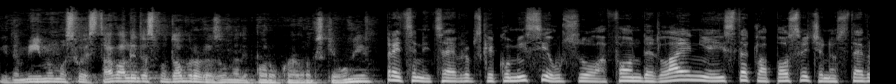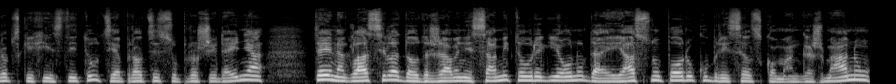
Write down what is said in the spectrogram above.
i da mi imamo svoj stav, ali da smo dobro razumeli poruku Evropske unije. Predsednica Evropske komisije Ursula von der Leyen je istakla posvećenost evropskih institucija procesu proširenja, te je naglasila da održavanje samita u regionu daje jasnu poruku briselskom angažmanu,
